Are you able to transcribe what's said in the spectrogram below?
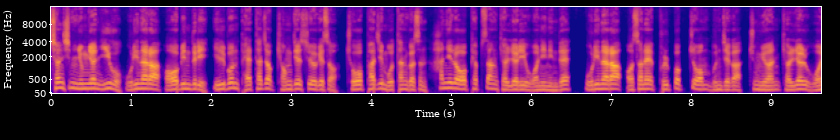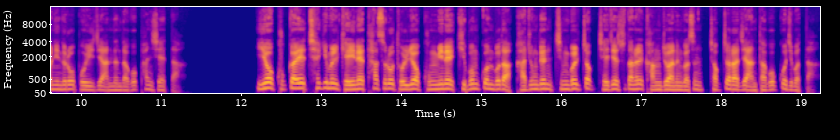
2016년 이후 우리나라 어업인들이 일본 배타적 경제 수역에서 조업하지 못한 것은 한일 어업 협상 결렬이 원인인데 우리나라 어선의 불법 조업 문제가 중요한 결렬 원인으로 보이지 않는다고 판시했다. 이어 국가의 책임을 개인의 탓으로 돌려 국민의 기본권보다 가중된 징벌적 제재 수단을 강조하는 것은 적절하지 않다고 꼬집었다.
